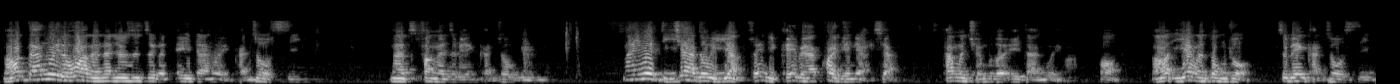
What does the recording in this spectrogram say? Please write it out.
然后单位的话呢，那就是这个 A 单位 Ctrl C，那放在这边 Ctrl V。那因为底下都一样，所以你可以把它快点两下，他们全部都 A 单位嘛，哦。然后一样的动作，这边 Ctrl C，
